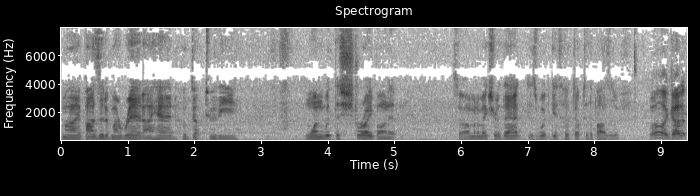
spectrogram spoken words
my positive, my red, I had hooked up to the one with the stripe on it. So I'm gonna make sure that is what gets hooked up to the positive. Well, I got it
